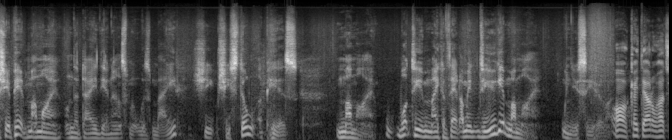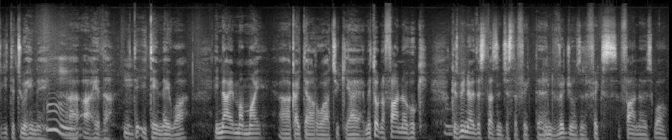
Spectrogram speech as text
she appeared mamai on the day the announcement was made. She, she still appears mamai. What do you make of that? I mean, do you get mamai when you see her? Like oh, kei te aro hatu ki te tuahine mm. uh, a Heather mm. i, te, i tēnei wā. I nāi mamai uh, kei te aro atu ki aia. Me tōna whānau hoki, because mm. we know this doesn't just affect the individuals, it affects whānau as well.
